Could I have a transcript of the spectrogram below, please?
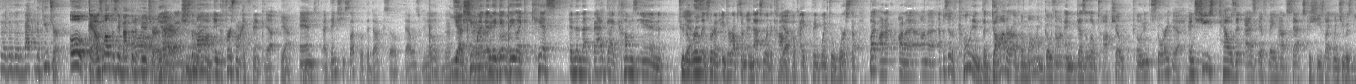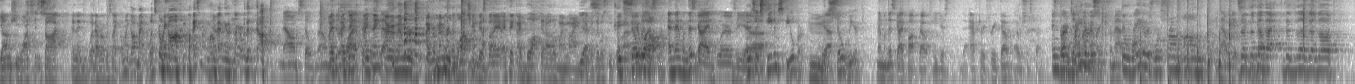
the, the, the Back to the Future. Oh, okay. I was about to say Back to the oh, Future. Yeah, there. right. she's the mom in the first one, I think. Yeah. Yeah. And I think she slept with the duck, so that was weird. Yeah, she went and they get they like kiss, and then that bad guy comes in to the Yes. room and sort of interrupts them, and that's where the comic Yeah. book I think went to worse stuff. But on a on a on an episode of Conan, the daughter of the mom goes on and does a little talk show Conan story, Yeah. and she tells it as if they have sex because she's like when she was young, she watched it and saw it, and then whatever it was like, oh my god, my what's going on? Why is my mom having an affair with a duck? Now I'm still. Now I'm I, wondering I why think I, I think I remember I remembered watching this, but I, I think I blocked it out of my mind Yes. because it was too traumatic. It's so It was. bizarre. And then when this guy, where is he? And it's like Uh, Steven Spielberg. Yeah. It's so weird. Then when this guy popped out, he just after he freaked out, that was just a, And burnt the into my writers, memory. Traumatic. the writers were from um, and now we get the the the, the, the, the, the, the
